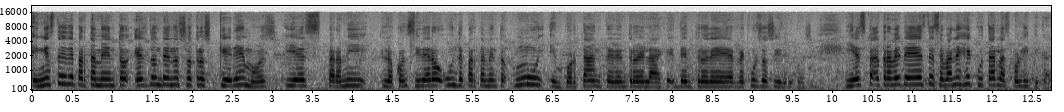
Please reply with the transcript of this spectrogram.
En este departamento es donde nosotros queremos, y es para mí, lo considero un departamento muy importante dentro de, dentro de recursos hídricos. Y es a través de este se van a ejecutar las políticas.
